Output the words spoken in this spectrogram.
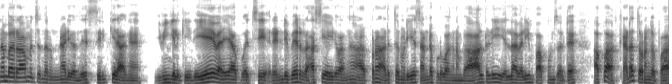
நம்ம ராமச்சந்திரன் முன்னாடி வந்து சிரிக்கிறாங்க. இவங்களுக்கு இதையே வேலையாக போச்சு. ரெண்டு பேர் ராசி ஆகிடுவாங்க அப்புறம் அடுத்த நொடியே சண்டை போடுவாங்க. நம்ம ஆல்ரெடி எல்லா வேலையும் பார்ப்போம்னு சொல்லிட்டு அப்பா கடை திறங்கப்பா.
